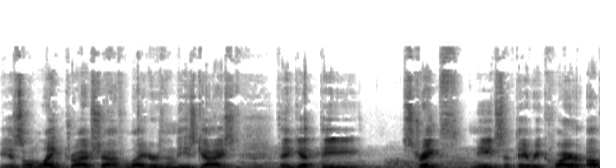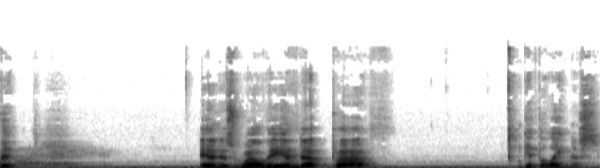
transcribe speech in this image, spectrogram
is a light drive shaft, lighter than these guys. They get the strength needs that they require of it. And as well, they end up uh, get the lightness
